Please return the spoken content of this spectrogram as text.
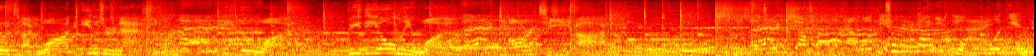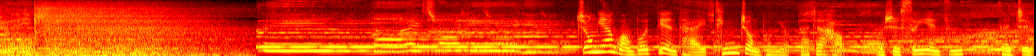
Radio Taiwan International. Be the one. Be the only one. RTI. 中央广播电中央广播电台。中央广播电台听众朋友，大家好，我是孙燕姿，在这里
